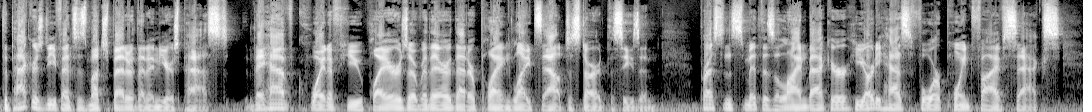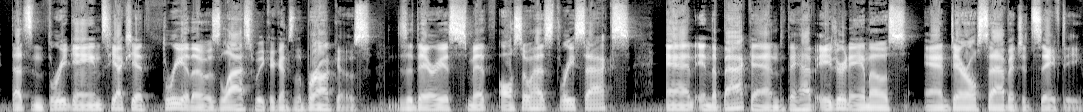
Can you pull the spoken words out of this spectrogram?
The Packers defense is much better than in years past. They have quite a few players over there that are playing lights out to start the season. Preston Smith is a linebacker. He already has 4.5 sacks. That's in three games. He actually had three of those last week against the Broncos. Za'Darius Smith also has three sacks. And in the back end, they have Adrian Amos and Daryl Savage at safety.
